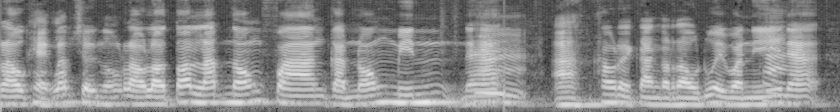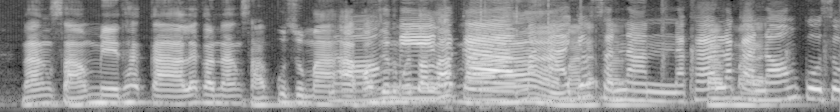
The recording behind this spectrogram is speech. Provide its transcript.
เราแขกรับเชิญของเราเราต้อนรับน้องฟางกับน้องมิ้นท์นะฮะอ่าอะเข้ารายการกับเราด้วยวันนี้ค่ะนะนางสาวเมธกาและก็นางสาวกุสุมาอะขอเชิญเมมือต้อนรับธนะกามหายศมานันท์นะคะครับแล้วก็มาน้องกุสุ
